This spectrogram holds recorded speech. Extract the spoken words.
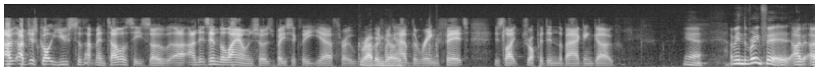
I, I've just got used to that mentality. So, uh, and it's in the lounge, so it's basically yeah, throw Grab if and I go. had the ring fit, it's like drop it in the bag and go. Yeah, I mean the Ring Fit. I I,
